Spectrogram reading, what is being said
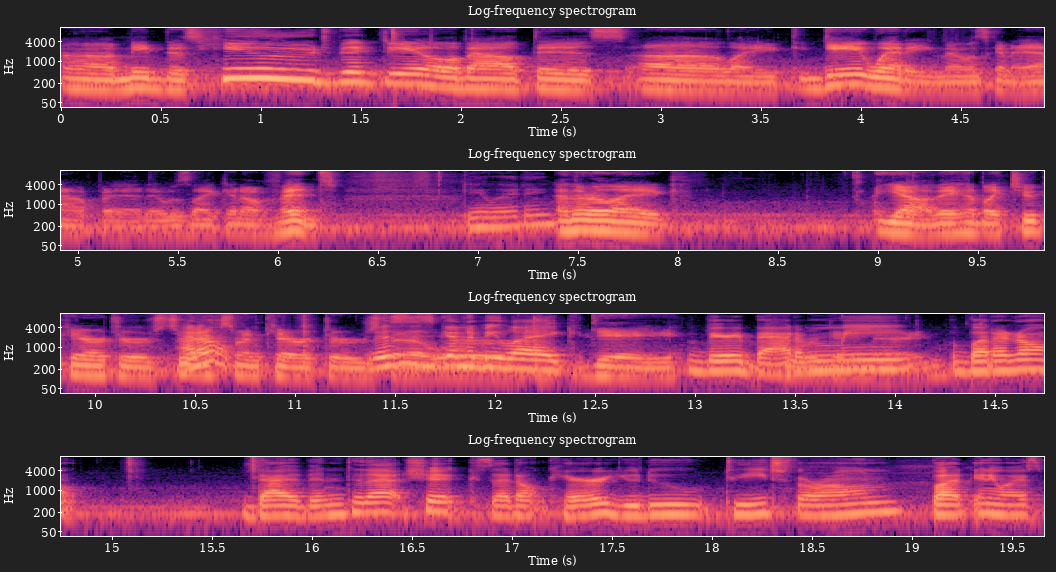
Uh, made this huge big deal about this uh, like gay wedding that was going to happen. It was like an event, Gay wedding. and they're like, yeah, they had like two characters, two I don't- X Men characters. this that is gonna be were like- gay. Very bad of were getting me, married. but I don't dive into that shit because I don't care. You do to each their own. But anyways,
